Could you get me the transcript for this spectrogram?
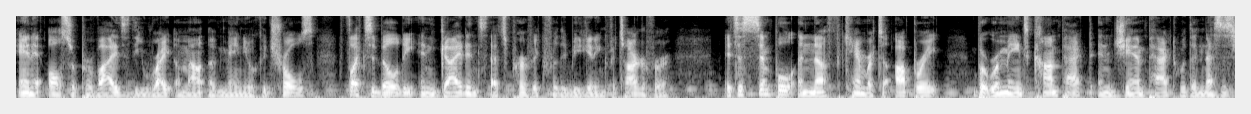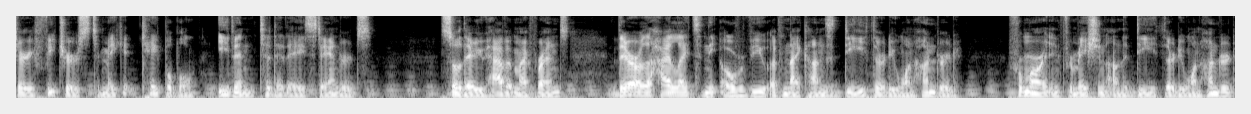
And it also provides the right amount of manual controls, flexibility, and guidance that's perfect for the beginning photographer. It's a simple enough camera to operate, but remains compact and jam packed with the necessary features to make it capable, even to today's standards. So, there you have it, my friends. There are the highlights in the overview of Nikon's D3100. For more information on the D3100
